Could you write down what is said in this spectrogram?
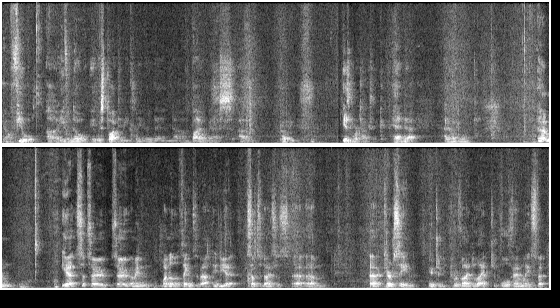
you know, fuel, uh, even though it was thought to be cleaner than um, biomass, um, probably is more toxic. And uh, I don't know if you want, Um, yeah, so, so, so, I mean, one of the things about India subsidizes uh, um, uh, kerosene you know, to provide light to poor families, but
